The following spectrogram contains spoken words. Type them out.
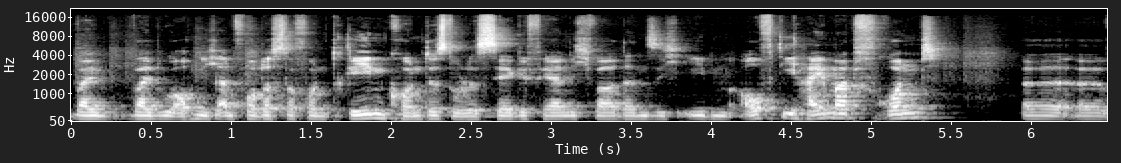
weil, weil du auch nicht an vorderster Front drehen konntest oder es sehr gefährlich war, dann sich eben auf die Heimatfront äh, äh,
